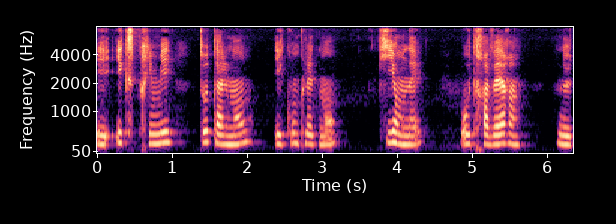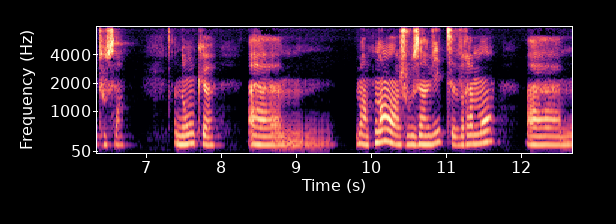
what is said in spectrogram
et exprimer totalement et complètement qui on est au travers de tout ça. Donc, euh, maintenant, je vous invite vraiment euh,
